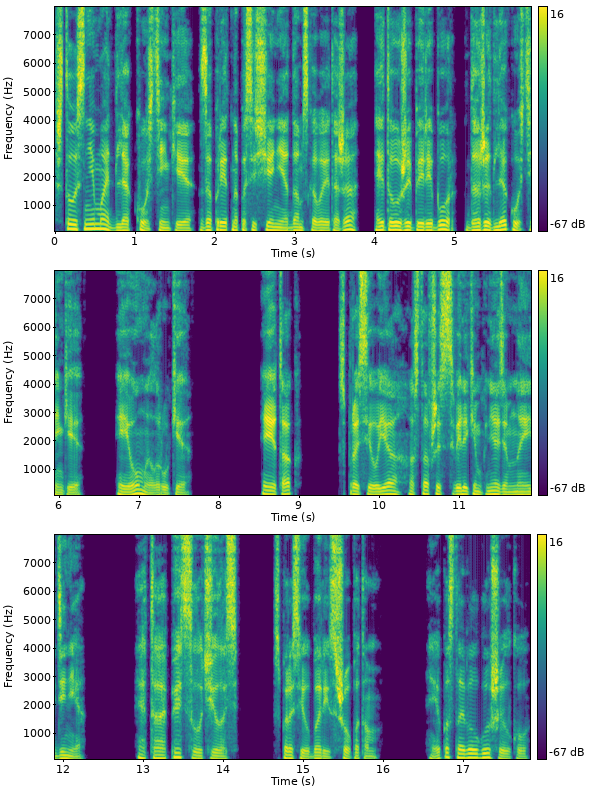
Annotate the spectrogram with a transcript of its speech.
что снимать для Костеньки запрет на посещение дамского этажа – это уже перебор даже для Костеньки, и умыл руки. «Итак?» – спросил я, оставшись с великим князем наедине. «Это опять случилось?» – спросил Борис шепотом. Я поставил глушилку,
